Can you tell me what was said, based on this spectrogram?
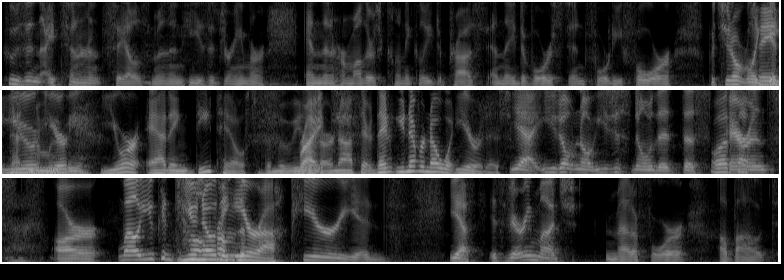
Who's an itinerant salesman and he's a dreamer, and then her mother's clinically depressed, and they divorced in '44. But you don't really See, get that you're, in the you're, movie. you're adding details to the movie Right. that are not there. They, you never know what year it is. Yeah, you don't know. You just know that the Well, that's not- parents are. Well, you can tell. You know the era. periods. Yes, it's very much metaphor about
